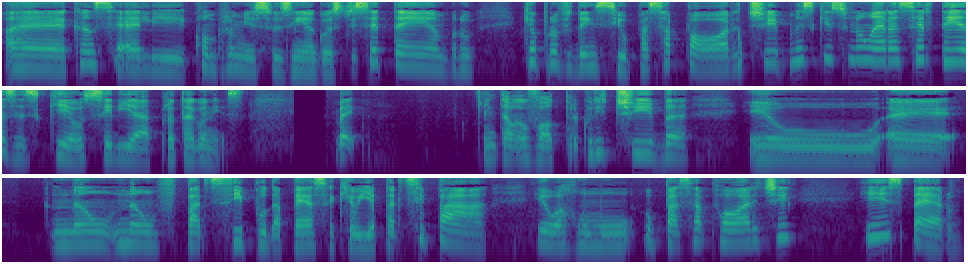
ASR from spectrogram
é, cancele compromissos em agosto e setembro, que eu providencie o passaporte, mas que isso não era certezas que eu seria a protagonista. Bem, então eu volto para Curitiba, eu é, não, não participo da peça que eu ia participar, eu arrumo o passaporte e espero.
